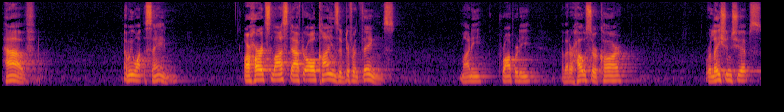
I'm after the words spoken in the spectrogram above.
have and we want the same. Our hearts lust after all kinds of different things money, property, a better house or car, relationships,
